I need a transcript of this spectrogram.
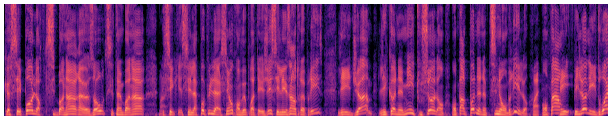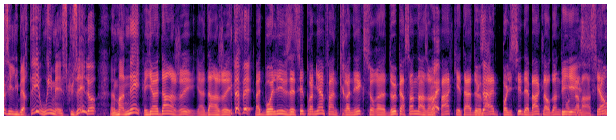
que c'est pas leur petit bonheur à eux autres. C'est un bonheur. C'est que- C'est la population qu'on veut protéger. C'est les entreprises, les jobs, l'économie et tout ça. là. On, on parle pas de notre petit nombril. Là. Ouais. On parle. Mais- Puis là, les droits et libertés, oui, mais excusez, là, un moment donné. Mais il y a un danger. Il y a un danger. Tout à fait. Maître Boily, vous étiez le premier à me faire une chronique sur euh, deux personnes dans un Ouais. parc qui étaient à deux Exact. mètres. Policiers débarquent, leur donnent une contravention.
